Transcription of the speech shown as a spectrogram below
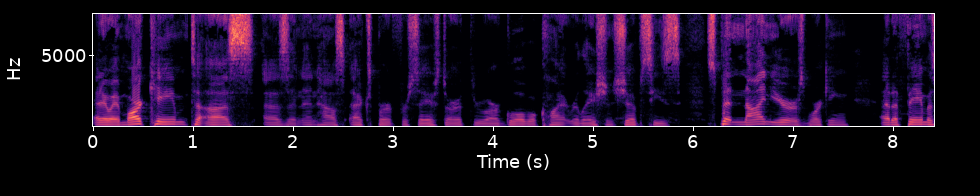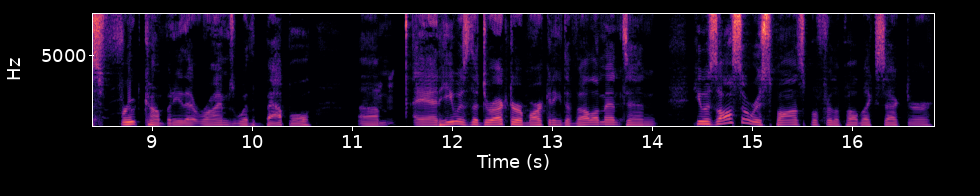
Anyway, Mark came to us as an in-house expert for SafeStart through our global client relationships. He's spent nine years working at a famous fruit company that rhymes with Bapple, um, mm-hmm. and he was the director of marketing development, and he was also responsible for the public sector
